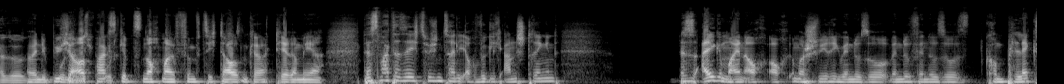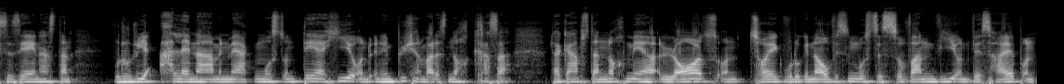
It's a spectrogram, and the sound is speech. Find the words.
Also wenn du die Bücher auspackst, gibt es nochmal 50.000 Charaktere mehr. Das war tatsächlich zwischenzeitlich auch wirklich anstrengend. Das ist allgemein auch, auch immer schwierig, wenn du so, wenn du, wenn du so komplexe Serien hast, dann wo du dir alle Namen merken musst und der hier und in den Büchern war das noch krasser. Da gab es dann noch mehr Laws und Zeug, wo du genau wissen musstest, so wann, wie und weshalb. Und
